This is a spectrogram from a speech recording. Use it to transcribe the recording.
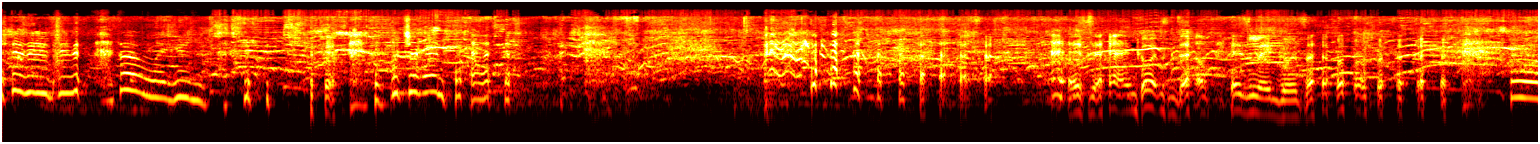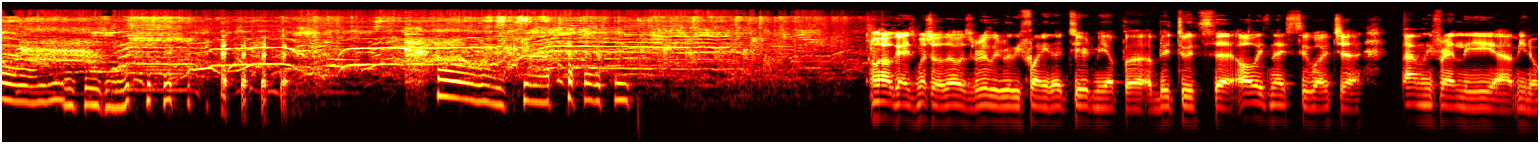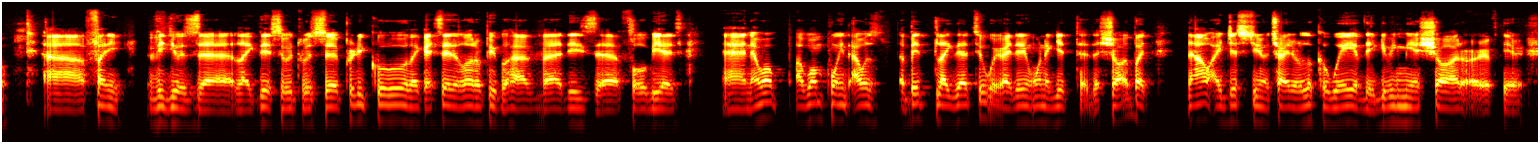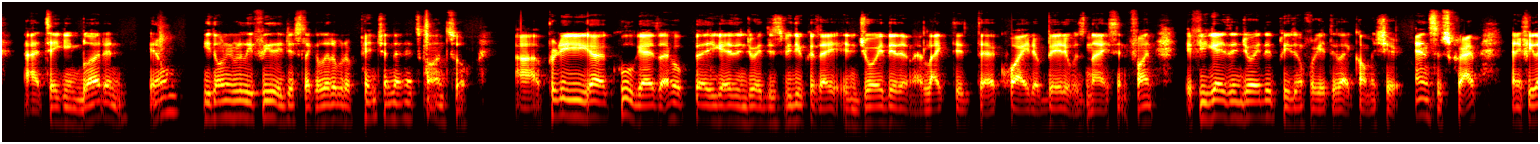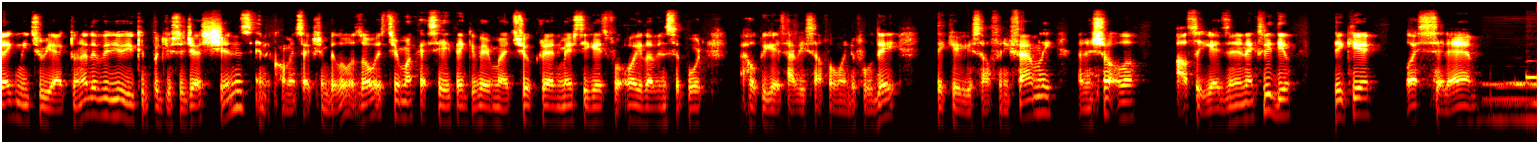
Oh! Oh my goodness! Put your hand down. His hand goes down, his leg goes up. oh my goodness! oh my god! Wow, guys, mashallah, that was really, really funny. That teared me up uh, a bit too. It's uh, always nice to watch uh, family-friendly, um, you know, uh, funny videos uh, like this. So it was uh, pretty cool. Like I said, a lot of people have uh, these uh, phobias, and at one, at one point I was a bit like that too, where I didn't want to get the, the shot, but now I just, you know, try to look away if they're giving me a shot or if they're uh, taking blood, and you know, you don't really feel it, just like a little bit of pinch, and then it's gone. So uh, pretty uh, cool guys. I hope uh, you guys enjoyed this video because i enjoyed it and i liked it uh, quite a bit. It was nice and fun. If you guys enjoyed it please don't forget to like comment share and subscribe. And if you'd like me to react to another video you can put your suggestions in the comment section below. As always terima kasih thank you very much. Shukran merci guys for all your love and support. I hope you guys have yourself a wonderful day. Take care of yourself and your family. And inshallah i'll see you guys in the next video. Take care. Wassalam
